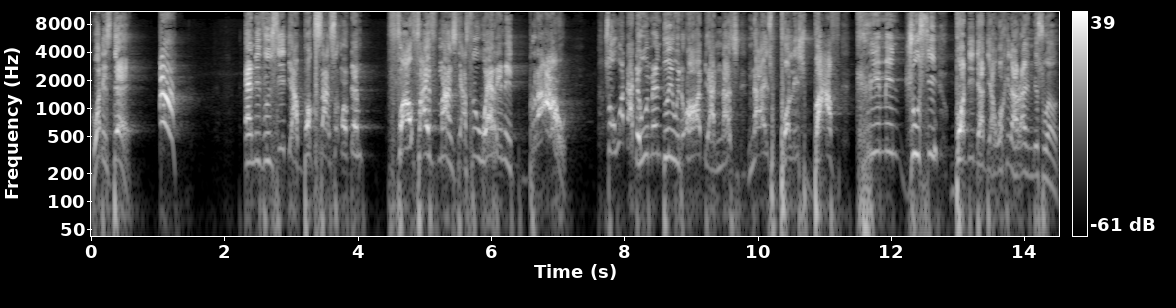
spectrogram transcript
What is there? And if you see their boxers, some of them four, five months, they are still wearing it. Brown. So what are the women doing with all their nice, nice polished bath, creaming, juicy body that they are walking around in this world?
